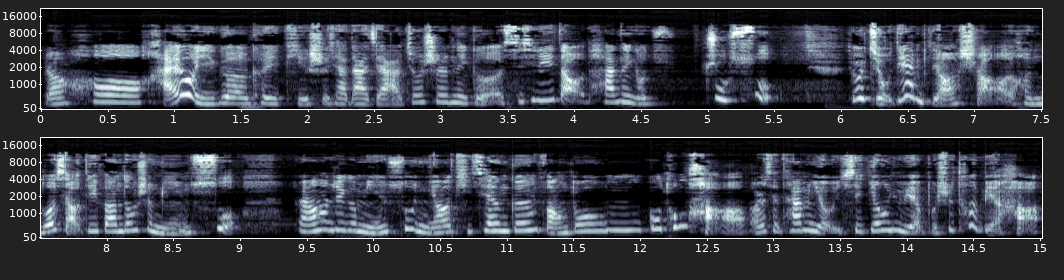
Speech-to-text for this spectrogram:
然后还有一个可以提示一下大家，就是那个西西里岛它那个住宿。就是酒店比较少，很多小地方都是民宿。然后这个民宿你要提前跟房东沟通好，而且他们有一些英语也不是特别好，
